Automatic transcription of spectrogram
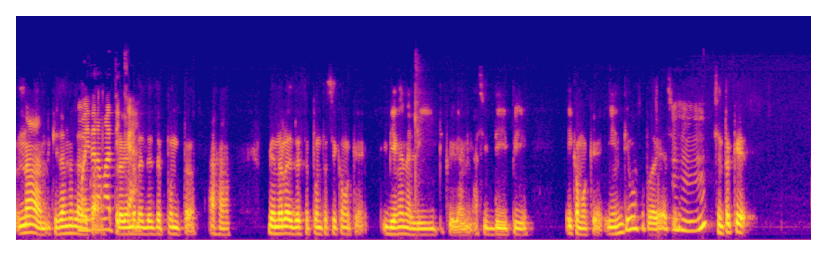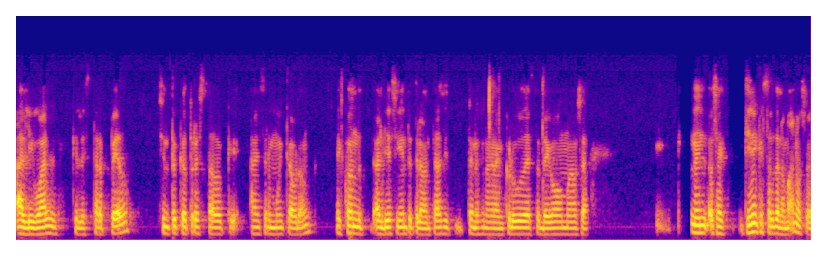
no, quizás no es la Muy dramática. Pero viéndolo desde este punto, ajá, viéndolo desde este punto así como que bien analítico y bien así deep y, como que íntimo se podría decir. Siento que al igual que el estar pedo, siento que otro estado que ha de ser muy cabrón es cuando al día siguiente te levantas y tienes una gran cruda, estás de goma, o sea, o sea, tiene que estar de la mano, o sea,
